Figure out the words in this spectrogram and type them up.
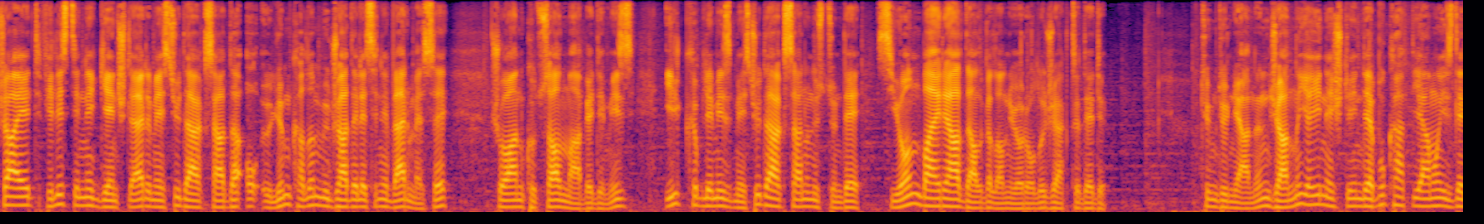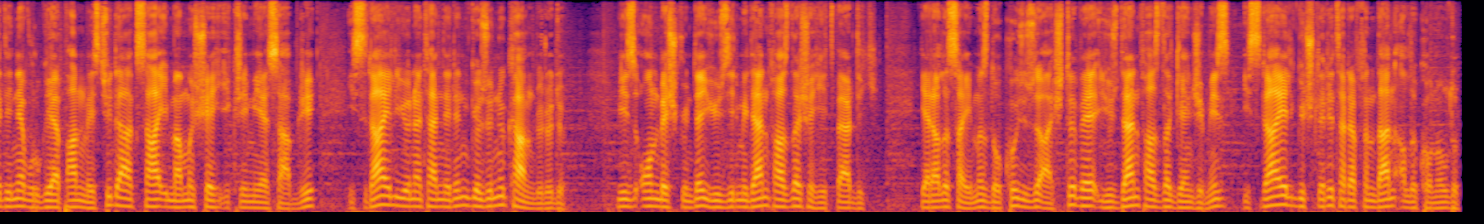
şayet Filistinli gençler Mescid-i Aksa'da o ölüm kalım mücadelesini vermese, şu an kutsal mabedimiz, ilk kıblemiz Mescid-i Aksa'nın üstünde Siyon bayrağı dalgalanıyor olacaktı dedi. Tüm dünyanın canlı yayın eşliğinde bu katliamı izlediğine vurgu yapan Mescid-i Aksa imamı Şeyh İkrimiye Sabri, İsrail'i yönetenlerin gözünü kan bürüdü. Biz 15 günde 120'den fazla şehit verdik. Yaralı sayımız 900'ü aştı ve yüzden fazla gencimiz İsrail güçleri tarafından alıkonuldu.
